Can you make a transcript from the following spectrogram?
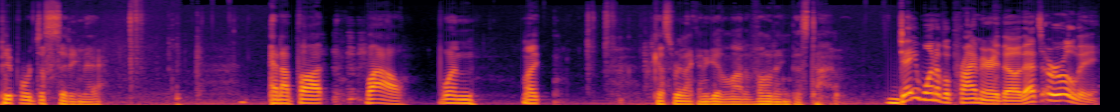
People were just sitting there. And I thought, wow, when like guess we're not going to get a lot of voting this time. Day one of a primary, though, that's early.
